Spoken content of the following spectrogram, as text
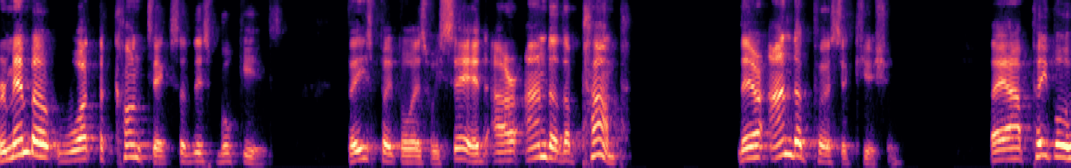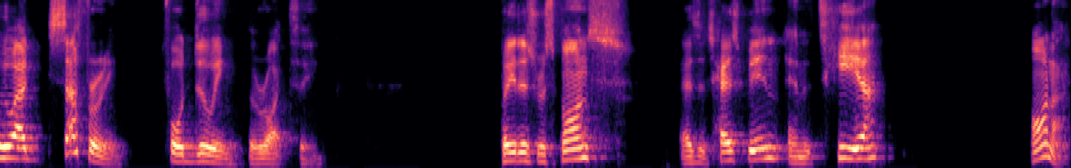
Remember what the context of this book is. These people, as we said, are under the pump, they're under persecution. They are people who are suffering for doing the right thing. Peter's response, as it has been and it's here, honor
